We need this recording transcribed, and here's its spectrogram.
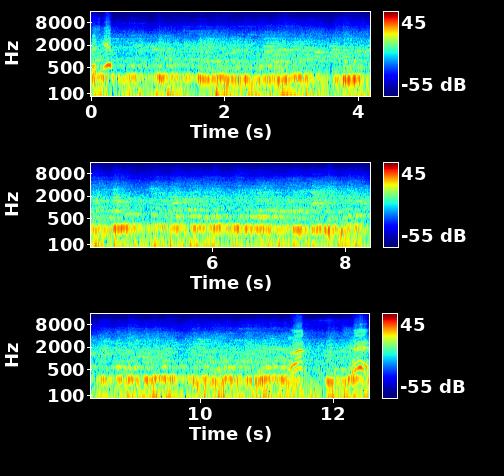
Let's give. É.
